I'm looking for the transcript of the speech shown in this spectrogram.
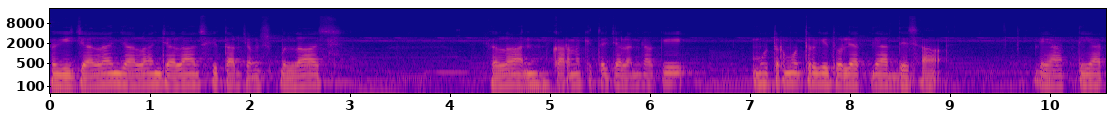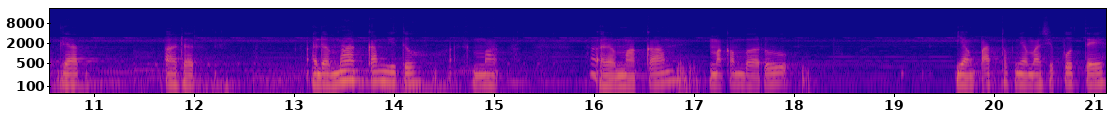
Lagi jalan-jalan jalan sekitar jam 11 jalan karena kita jalan kaki muter-muter gitu lihat-lihat desa. Lihat-lihat lihat ada ada makam gitu. Ada mak ada makam makam baru. Yang patoknya masih putih.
